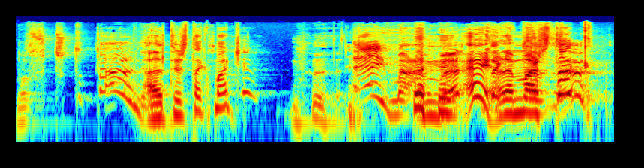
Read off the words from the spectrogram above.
No totalnie. Ale też tak macie? Ej, mamy! Ej, ale masz tak?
